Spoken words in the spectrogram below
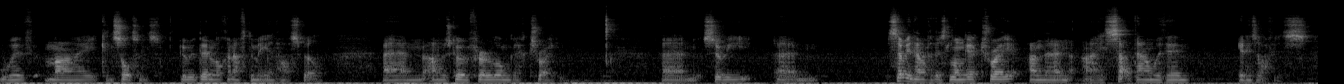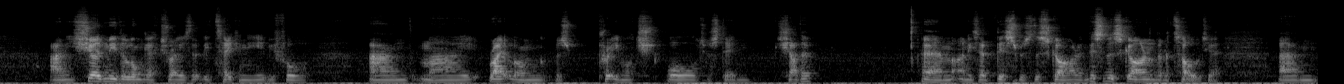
with my consultants who had been looking after me in hospital. Um, and I was going for a lung x ray. Um, so he um, me down for this lung x ray, and then I sat down with him in his office. And he showed me the lung x rays that they'd taken the year before, and my right lung was pretty much all just in shadow. Um, and he said this was the scarring. This is the scarring that I told you. Um,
